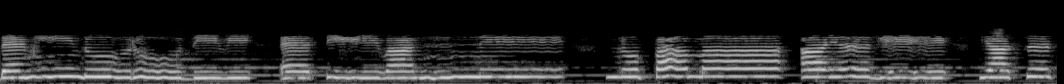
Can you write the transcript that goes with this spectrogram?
දැමිඳුරු දිවි ඇතිවන්නේ. නොපමා අයගේ යසස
